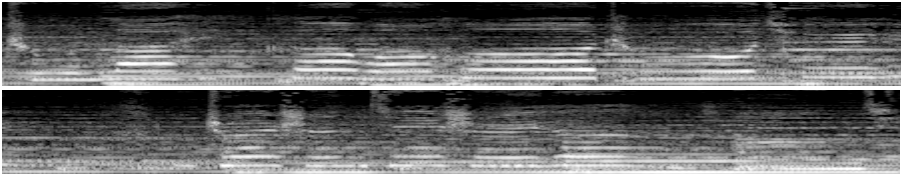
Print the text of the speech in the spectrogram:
何处来，渴望何处去？转身即是远方，前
